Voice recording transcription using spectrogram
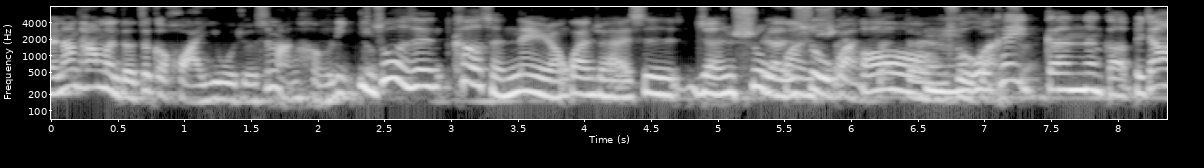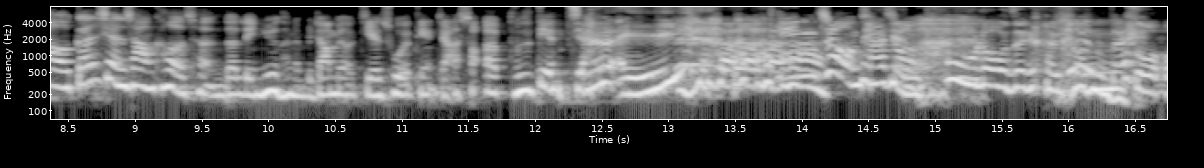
那他们的这个怀疑，我觉得是蛮合理的。你说的是课程内容灌水，还是人数人数灌水？对，人数灌水。我可以跟那个比较跟线上课程的领域可能比较没有接触的店家少，呃，不是店家，哎，听众，听众透露这个工作，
